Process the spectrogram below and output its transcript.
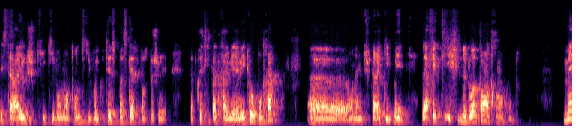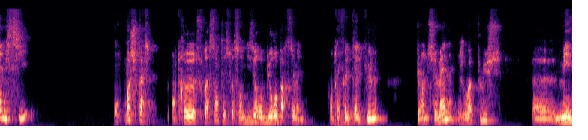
les qui, vont m'entendre, qui vont écouter ce podcast, je pense que je n'apprécie pas travailler avec eux, au contraire. Euh, on a une super équipe, mais l'affectif ne doit pas entrer en compte. Même si, moi je passe entre 60 et 70 heures au bureau par semaine. Quand on fait le calcul, sur une semaine, je vois plus euh, mes,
